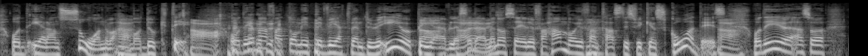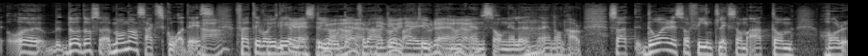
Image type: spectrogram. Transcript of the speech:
och eran son vad han Ja. var duktig. Ja. Och det är bara för att de inte vet vem du är uppe i. Gävle sådär. Men de säger det för han var ju fantastisk, vilken skådis. Och det är ju alltså, och då, då, många har sagt skådis. Ja. För att det var ju det mest du gjorde. Ja, ja. För då hade du bara typ gjorde. en, en sång eller en och en halv. Så att då är det så fint liksom att de har,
